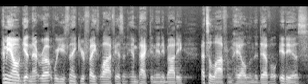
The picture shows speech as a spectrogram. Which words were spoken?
how many of y'all get in that rut where you think your faith life isn't impacting anybody? That's a lie from hell and the devil. It is.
